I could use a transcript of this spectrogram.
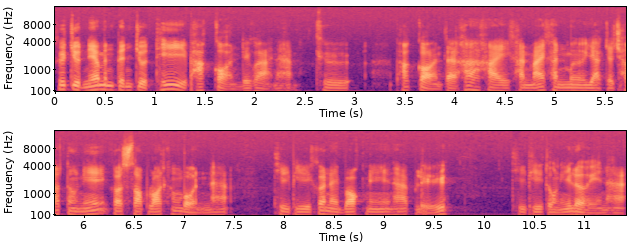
คือจุดนี้มันเป็นจุดที่พักก่อนดีกว่านะครับคือพักก่อนแต่ถ้าใครคันไม้คันมืออยากจะช็อตตรงนี้ก็ stop loss ข้างบนนะฮะ TP ก็ในบล็อกนี้นะครับ หรือ TP ตรงนี้เลยนะฮะ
